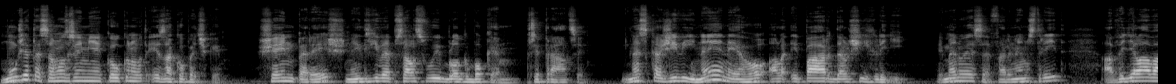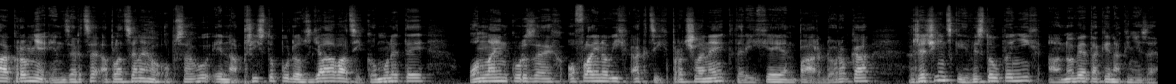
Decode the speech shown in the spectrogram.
Můžete samozřejmě kouknout i za kopečky. Shane Parrish nejdříve psal svůj blog bokem při práci. Dneska živí nejen jeho, ale i pár dalších lidí. Jmenuje se Farnham Street a vydělává kromě inzerce a placeného obsahu i na přístupu do vzdělávací komunity, online kurzech, offlineových akcích pro členy, kterých je jen pár do roka, řečnických vystoupeních a nově taky na knize.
